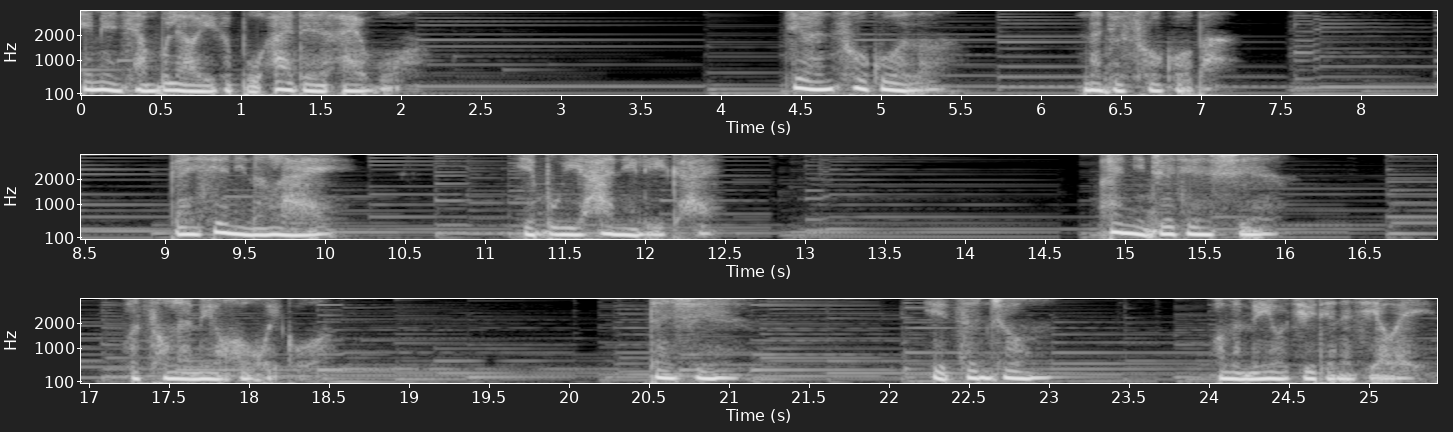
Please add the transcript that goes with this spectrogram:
也勉强不了一个不爱的人爱我。既然错过了，那就错过吧。感谢你能来，也不遗憾你离开。爱你这件事，我从来没有后悔过。但是，也尊重我们没有句点的结尾。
